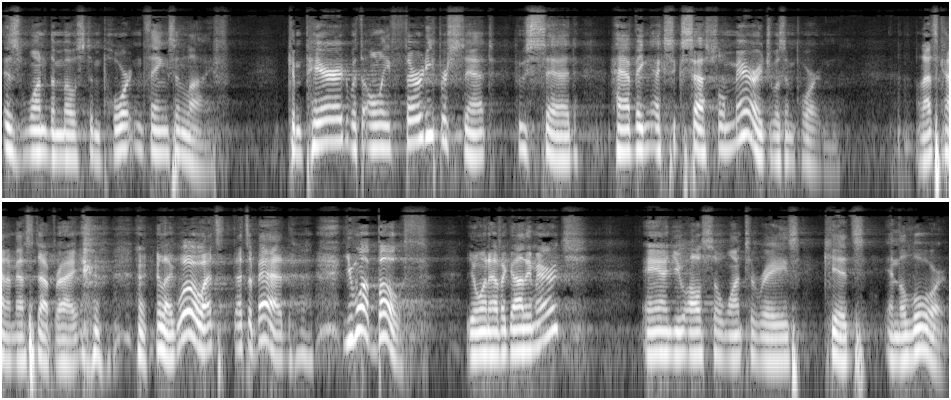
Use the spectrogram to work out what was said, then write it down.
is one of the most important things in life, compared with only 30% who said having a successful marriage was important. Well, that's kind of messed up, right? You're like, whoa, that's, that's a bad. You want both. You want to have a godly marriage, and you also want to raise kids in the Lord.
